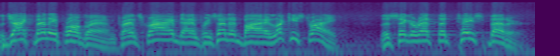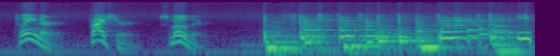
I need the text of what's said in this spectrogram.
The Jack Benny program, transcribed and presented by Lucky Strike, the cigarette that tastes better, cleaner, fresher, smoother. If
